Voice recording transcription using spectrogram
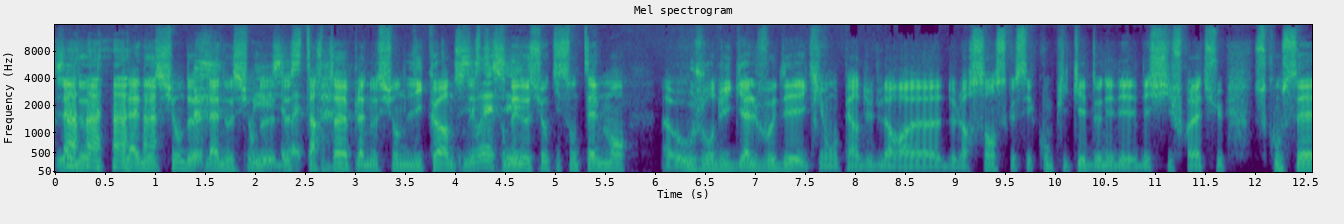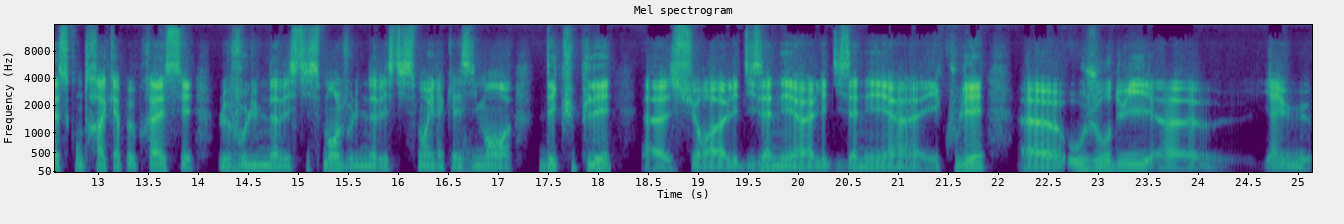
la, notion de la notion de, de start-up, la notion de licorne, ce sont des notions qui sont tellement euh, aujourd'hui galvaudées et qui ont perdu de leur euh, de leur sens que c'est compliqué de donner des, des chiffres là-dessus. Ce qu'on sait, ce qu'on traque à peu près, c'est le volume d'investissement. Le volume d'investissement, il a quasiment euh, décuplé euh, sur les dix années les dix années écoulées. Aujourd'hui, il y a eu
